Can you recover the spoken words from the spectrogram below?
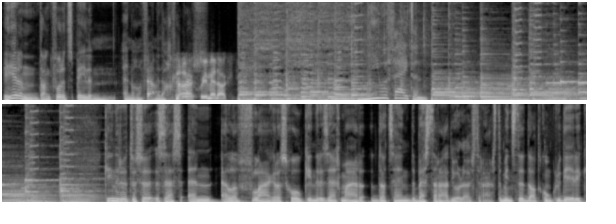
Heren, dank voor het spelen. En nog een fijne dag. Ja, goedemiddag. Nieuwe feiten. Kinderen tussen 6 en 11, lagere schoolkinderen zeg maar, dat zijn de beste radioluisteraars. Tenminste, dat concludeer ik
